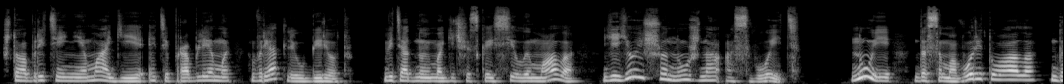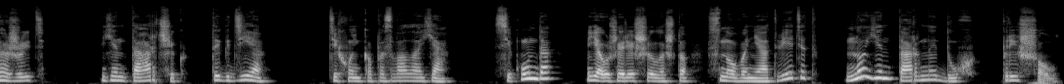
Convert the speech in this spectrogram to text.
что обретение магии эти проблемы вряд ли уберет. Ведь одной магической силы мало, ее еще нужно освоить. Ну и до самого ритуала дожить. «Янтарчик, ты где?» — тихонько позвала я. Секунда, я уже решила, что снова не ответит, но янтарный дух пришел.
